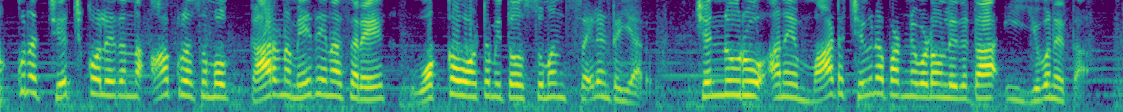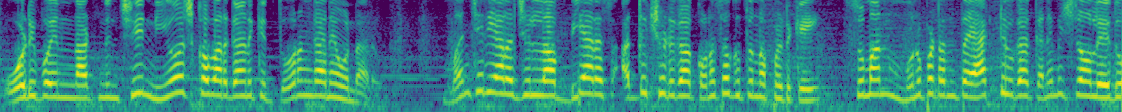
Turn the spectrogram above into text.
అక్కున చేర్చుకోలేదన్న ఆక్రోశమో కారణం ఏదైనా సరే ఒక్క ఓటమితో సుమన్ సైలెంట్ అయ్యారు. చెన్నూరు అనే మాట చెవిన పడనివ్వడం లేదట ఈ యువనేత ఓడిపోయిన నాటి నుంచి నియోజకవర్గానికి దూరంగానే ఉన్నారు. మంచిర్యాల జిల్లా బీఆర్ఎస్ అధ్యక్షుడిగా కొనసాగుతున్నప్పటికీ సుమన్ మునుపటంత యాక్టివ్గా కనిపించడం లేదు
